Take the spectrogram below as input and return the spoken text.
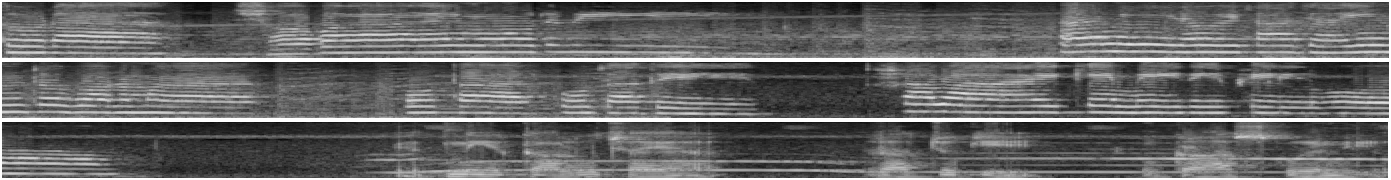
তোরা সবাই মরবি। আমি ওই রাজা ইন্দ্র বর্মা প্রজাদের সবাইকে মেরে ফেলব। পেতনির কালো ছায়া রাজ্যকে গ্রাস করে নিল।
